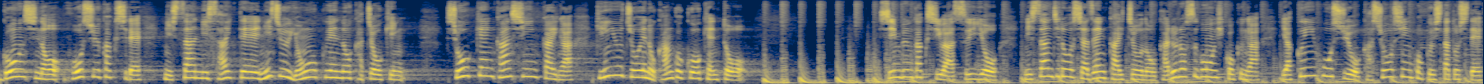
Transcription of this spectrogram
ゴーン氏の報酬隠しで日産に最低24億円の課徴金。証券監視委員会が金融庁への勧告を検討新聞各紙は水曜日産自動車前会長のカルロス・ゴーン被告が役員報酬を過少申告したとして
